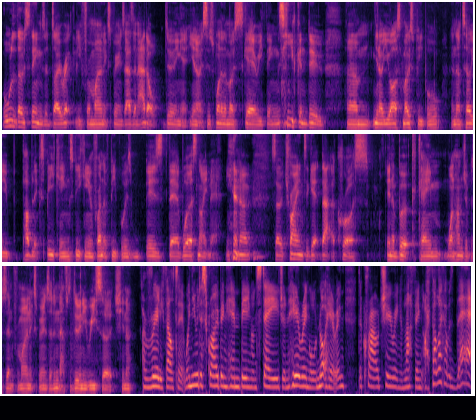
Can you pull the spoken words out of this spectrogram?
All of those things are directly from my own experience as an adult doing it. You know, it's just one of the most scary things you can do. Um, you know, you ask most people, and they'll tell you public speaking, speaking in front of people, is is their worst nightmare. You know, so trying to get that across in a book came 100% from my own experience. I didn't have to do any research, you know. I really felt it. When you were describing him being on stage and hearing or not hearing the crowd cheering and laughing, I felt like I was there.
